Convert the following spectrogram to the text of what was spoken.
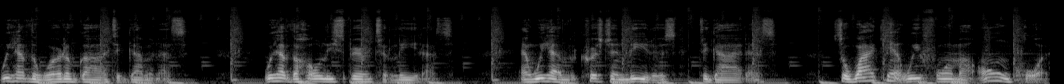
we have the Word of God to govern us, we have the Holy Spirit to lead us, and we have Christian leaders to guide us. So, why can't we form our own court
